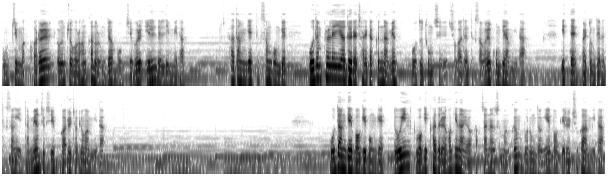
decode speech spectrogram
몸집 마커를 오른쪽으로 한 칸 옮겨 몸집을 1 늘립니다. 4단계 특성 공개 모든 플레이어들의 차례가 끝나면 모두 동시에 추가된 특성을 공개합니다. 이때 발동되는 특성이 있다면 즉시 효과를 적용합니다. 5단계 먹이 공개 노인 먹이 카드를 확인하여 합산한 수만큼 무릉덩이에 먹이를 추가합니다.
